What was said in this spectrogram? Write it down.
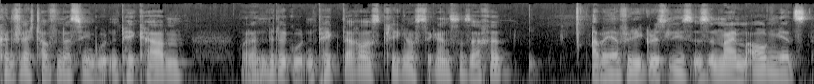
Können vielleicht hoffen, dass sie einen guten Pick haben oder einen mittelguten Pick daraus kriegen aus der ganzen Sache. Aber ja, für die Grizzlies ist in meinen Augen jetzt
